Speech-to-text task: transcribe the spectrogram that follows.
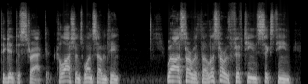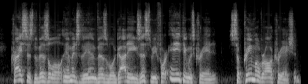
to get distracted. Colossians 1:17. Well, I'll start with uh, let's start with 15, 16. Christ is the visible image of the invisible God. He existed before anything was created, supreme over all creation.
